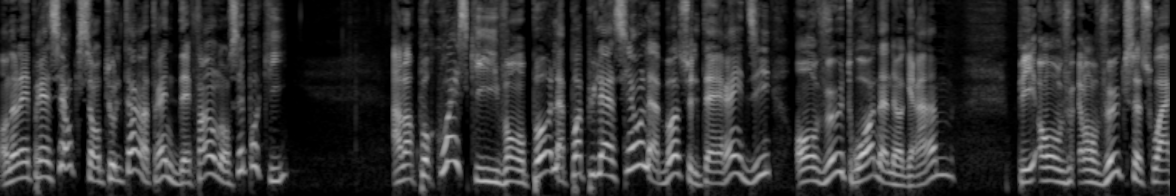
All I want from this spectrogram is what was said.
On a l'impression qu'ils sont tout le temps en train de défendre, on ne sait pas qui. Alors pourquoi est-ce qu'ils y vont pas? La population là-bas sur le terrain dit on veut trois nanogrammes, puis on, veut que ce soit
